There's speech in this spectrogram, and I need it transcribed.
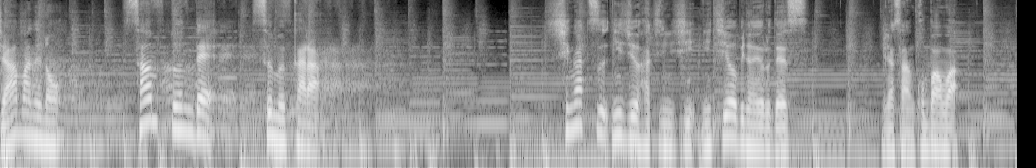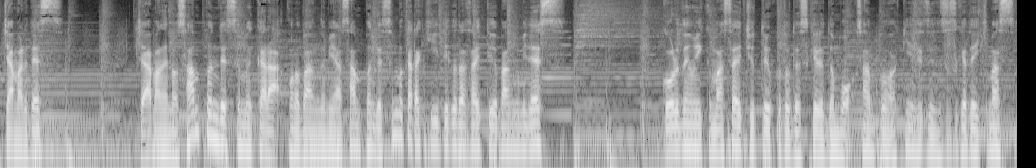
ジャーマネの3分で済むから。4月28日日曜日の夜です。皆さんこんばんは。ジャーマネです。ジャーマネの3分で済むから。この番組は3分で済むから聞いてくださいという番組です。ゴールデンウィーク真っ最中ということですけれども3分は気にせずに続けていきます。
